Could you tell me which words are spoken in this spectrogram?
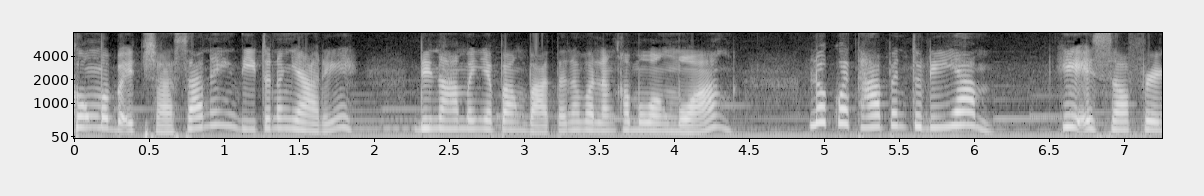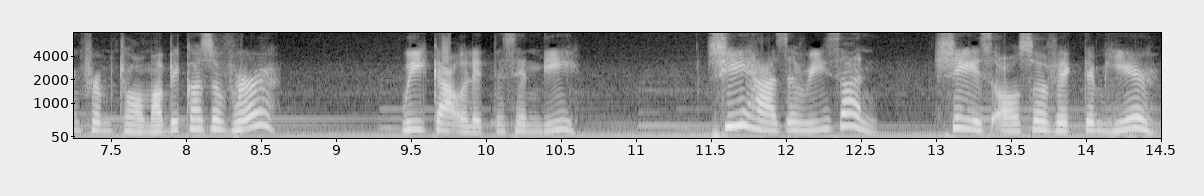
Kung mabait siya, sana hindi ito nangyari. Dinamay niya pang bata na walang kamuwang-muwang. Look what happened to Liam. He is suffering from trauma because of her. Wika ulit ni Cindy. She has a reason. She is also a victim here.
